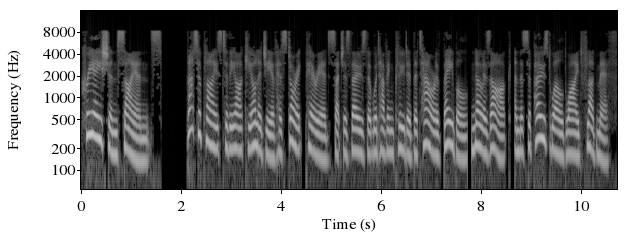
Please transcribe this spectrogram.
creation science, that applies to the archaeology of historic periods such as those that would have included the Tower of Babel, Noah's Ark, and the supposed worldwide flood myth.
